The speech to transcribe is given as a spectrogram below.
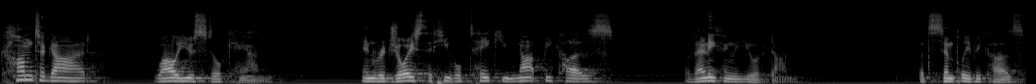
Come to God while you still can and rejoice that he will take you not because of anything that you have done, but simply because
